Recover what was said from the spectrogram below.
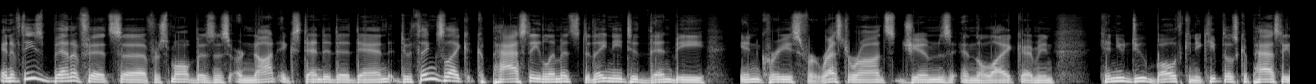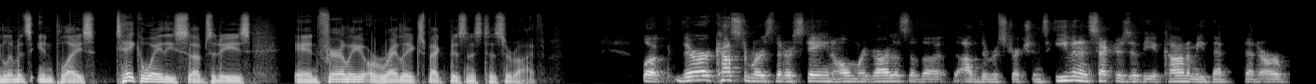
And if these benefits uh, for small business are not extended to Dan, do things like capacity limits do they need to then be increased for restaurants, gyms, and the like? I mean, can you do both? Can you keep those capacity limits in place, take away these subsidies, and fairly or rightly expect business to survive? look there are customers that are staying home regardless of the of the restrictions even in sectors of the economy that that are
